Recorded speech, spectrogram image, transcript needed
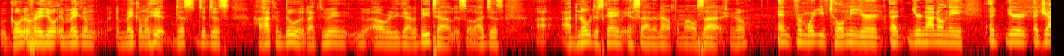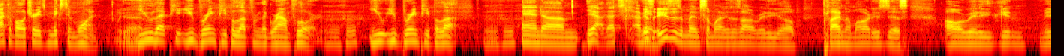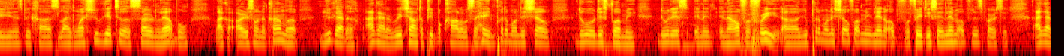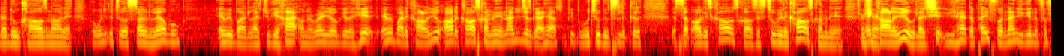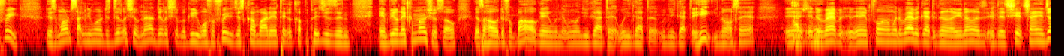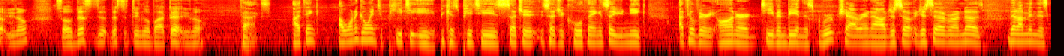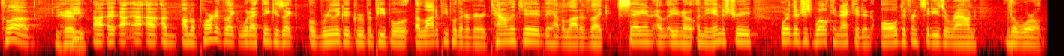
We go to the radio and make them and make them a hit. That's just how I can do it. Like you ain't already got a beat talent, so I just I, I know this game inside and out from outside. You know and from what you've told me, you're a, you're not only a, you're a jack of all trades mixed in one. Yeah. You let pe- you bring people up from the ground floor. Mm-hmm. You you bring people up, mm-hmm. and um, yeah, that's. I mean, it's easy to mention somebody that's already a platinum artist, just already getting millions because like once you get to a certain level, like an artist on the come up, you gotta I gotta reach out to people, call them, and say, hey, put them on this show, do this for me, do this, and and all for free. Uh, you put them on this show for me, let them up for fifty cents, let them up for this person. I gotta do calls and all that. But when you get to a certain level, everybody like you get hot on the radio, get a hit. Everybody calling you, all the calls coming in. Now you just got to have some people with you to accept all these calls because it's too many calls coming in. For they sure. calling you like shit. You had to pay for it. Now you're getting it for free. This motorcycle you wanted this dealership. Now dealership will give you one for free to just come by there and take a couple pictures and, and be on their commercial. So it's a whole different ball game when when you got the when you got the when you got the heat. You know what I'm saying? And, and the rabbit it ain't fun when the rabbit got the gun. You know, it, it, the shit change up. You know, so that's that's the thing about that. You know, facts. I think I want to go into PTE because PTE is such a such a cool thing It's so unique. I feel very honored to even be in this group chat right now, just so just so everyone knows that I'm in this club. Heavy. I, I, I, I'm, I'm a part of like what I think is like a really good group of people. A lot of people that are very talented. They have a lot of like say in uh, you know in the industry, or they're just well connected in all different cities around the world.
